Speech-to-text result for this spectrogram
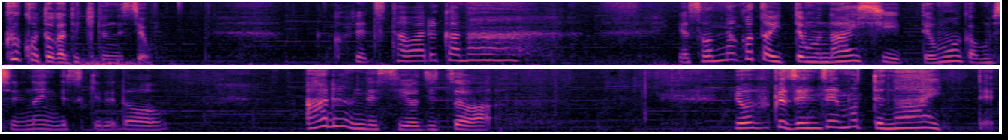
くことができるんですよ。これ伝わるかな？いやそんなこと言ってもないしって思うかもしれないんですけれどあるんですよ実は。洋服全然持ってないって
